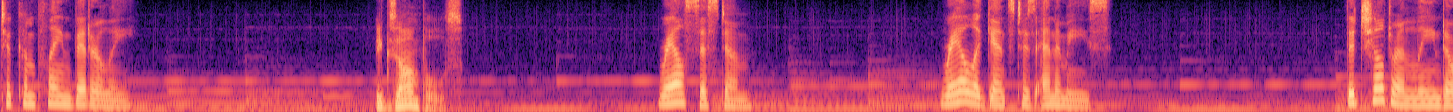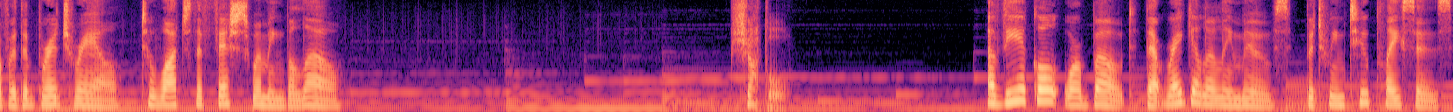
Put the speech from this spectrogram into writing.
to complain bitterly. Examples Rail system. Rail against his enemies. The children leaned over the bridge rail to watch the fish swimming below. Shuttle A vehicle or boat that regularly moves between two places,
